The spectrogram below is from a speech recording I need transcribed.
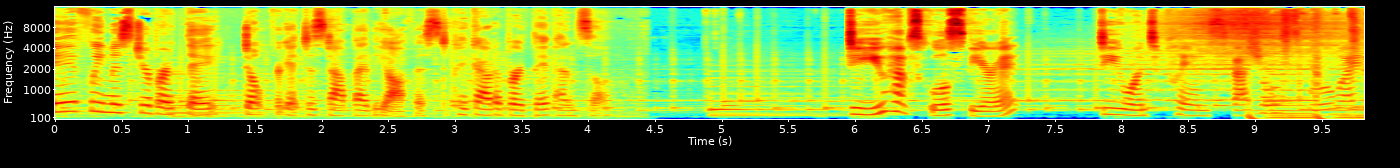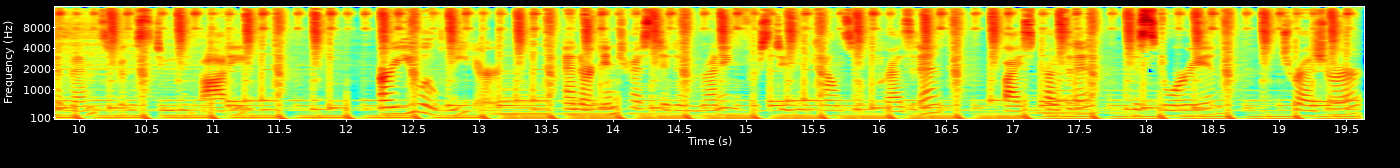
if we missed your birthday, don't forget to stop by the office to pick out a birthday pencil. Do you have school spirit? Do you want to plan special school-wide events for the student body? Are you a leader and are interested in running for Student Council President, Vice President, Historian, Treasurer,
